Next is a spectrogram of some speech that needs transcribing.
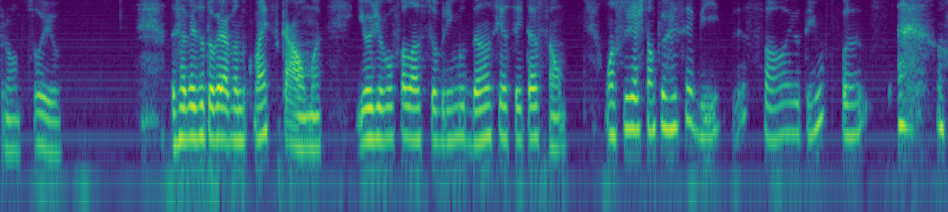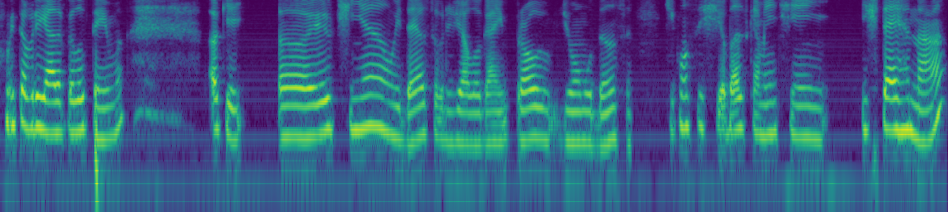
Pronto, sou eu. Dessa vez eu tô gravando com mais calma e hoje eu vou falar sobre mudança e aceitação. Uma sugestão que eu recebi. Olha só, eu tenho fãs. Muito obrigada pelo tema. Ok, uh, eu tinha uma ideia sobre dialogar em prol de uma mudança que consistia basicamente em externar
